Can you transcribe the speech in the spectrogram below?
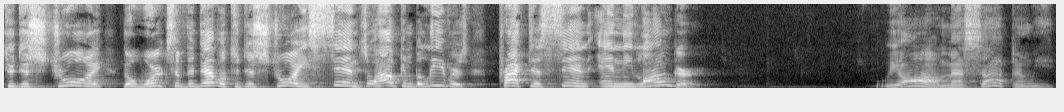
to destroy the works of the devil, to destroy sin. So how can believers practice sin any longer? We all mess up and we,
